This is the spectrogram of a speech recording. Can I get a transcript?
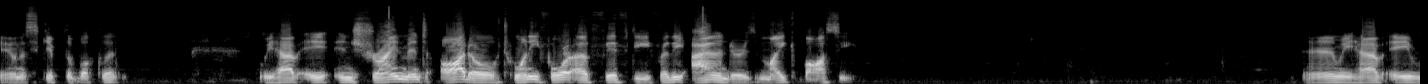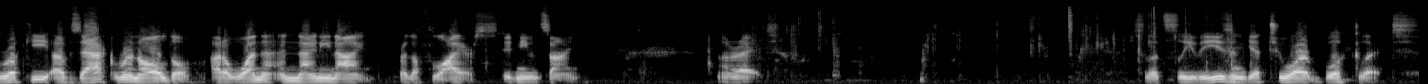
Okay, I'm going to skip the booklet. We have a enshrinement auto 24 of 50 for the Islanders, Mike Bossy. And we have a rookie of Zac Rinaldo out of 1 and 99 for the Flyers. Didn't even sign. All right. So let's leave these and get to our booklet.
